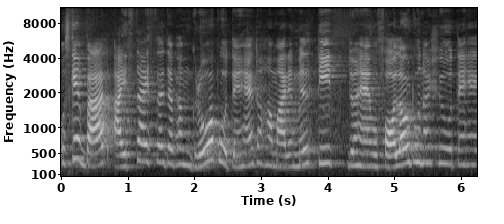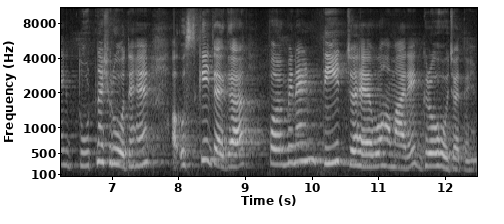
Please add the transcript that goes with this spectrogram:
उसके बाद आहिस्ता आहिस्ता जब हम ग्रो अप होते हैं तो हमारे मिल्क टीथ जो हैं, वो फॉल आउट होना शुरू होते हैं, टूटना शुरू होते हैं, और उसकी जगह परमानेंट टीथ जो है, वो हमारे ग्रो हो जाते हैं।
